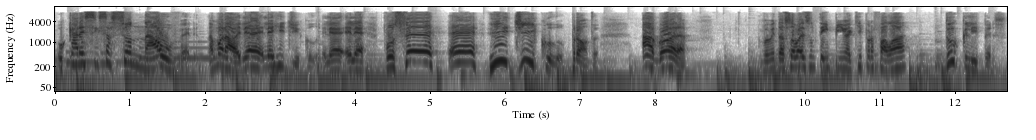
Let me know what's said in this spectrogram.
O cara é sensacional, velho. Na moral, ele é, ele é ridículo. Ele é, ele é. Você é ridículo. Pronto. Agora, vou me dar só mais um tempinho aqui para falar do Clippers.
